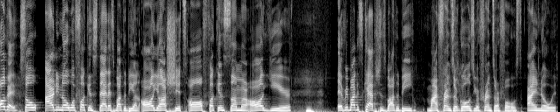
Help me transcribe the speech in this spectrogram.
Okay, so I already know what fucking status about to be on all y'all shits all fucking summer, all year. Hmm. Everybody's captions about to be my friends are goals, your friends are foes. I know it.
